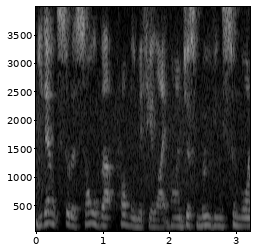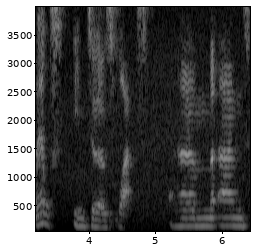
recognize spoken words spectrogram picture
you don't sort of solve that problem, if you like, by just moving someone else into those flats. Um, and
